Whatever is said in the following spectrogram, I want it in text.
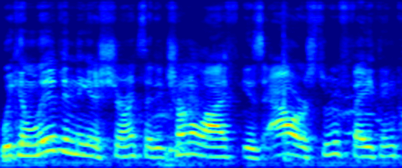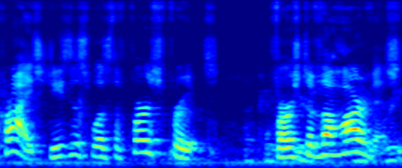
We can live in the assurance that eternal life is ours through faith in Christ. Jesus was the first fruits, first of the harvest.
